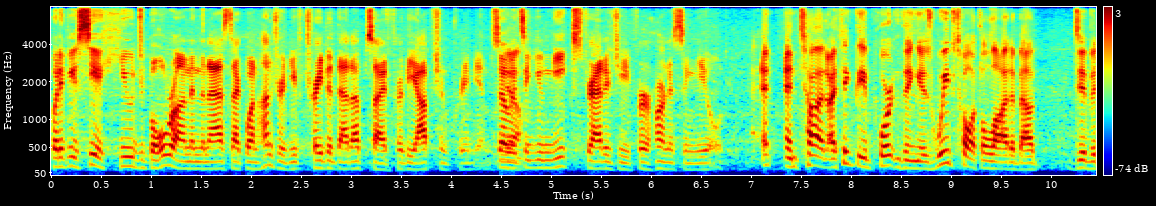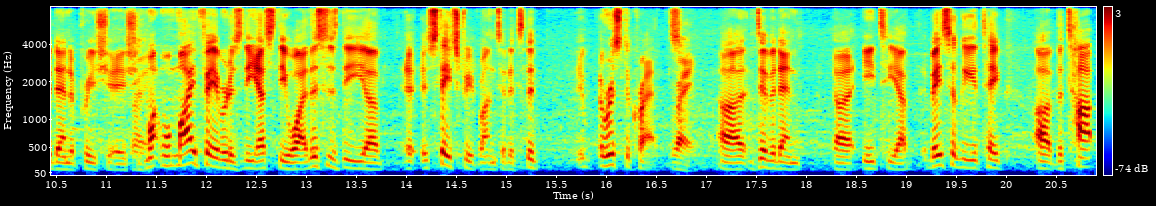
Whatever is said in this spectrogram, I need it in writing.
But if you see a huge bull run in the NASDAQ 100, you've traded that upside for the option premium. So Yeah. it's a unique strategy for harnessing yield. And, and Todd, I think the important thing is we've talked a lot about dividend appreciation. Right. My, well, my favorite is the SDY. This is the uh, uh, State Street runs it. It's the aristocrats Right. uh, dividend uh, ETF. Basically, you take uh, the top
